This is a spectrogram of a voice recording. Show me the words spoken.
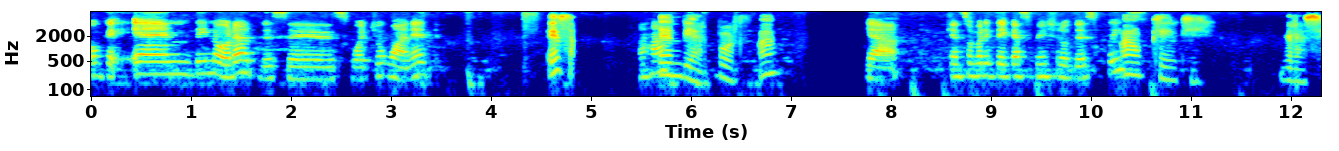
Okay, and Dinora, this is what you wanted. Esa. Uh-huh. Enviar, por. Ah, Yeah. Can somebody take a screenshot of this, please? ah, ok, ok. Gracias.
